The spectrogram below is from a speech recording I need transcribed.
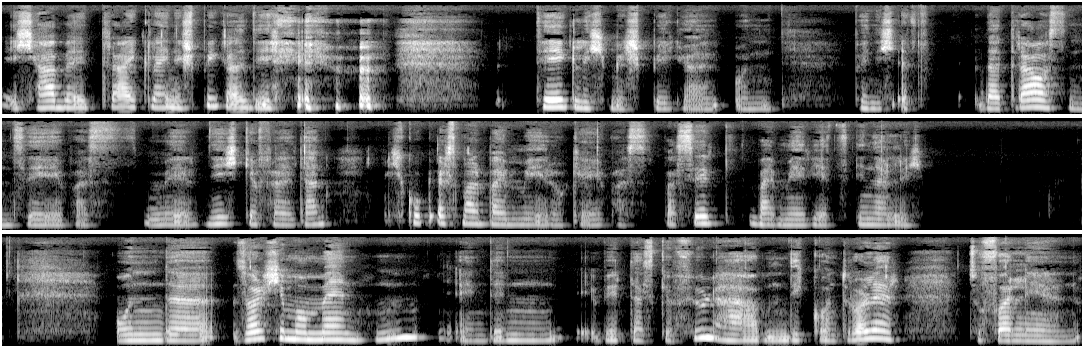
Ich habe drei kleine Spiegel, die täglich mich spiegeln. Und wenn ich da draußen sehe, was mir nicht gefällt, dann ich gucke erstmal bei mir, okay, was passiert bei mir jetzt innerlich. Und äh, solche Momente, in denen wir das Gefühl haben, die Kontrolle zu verlieren,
